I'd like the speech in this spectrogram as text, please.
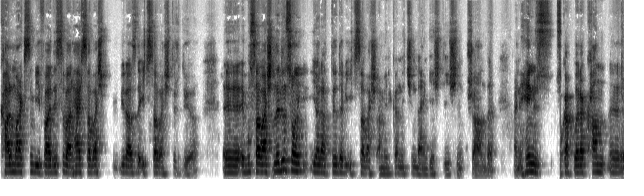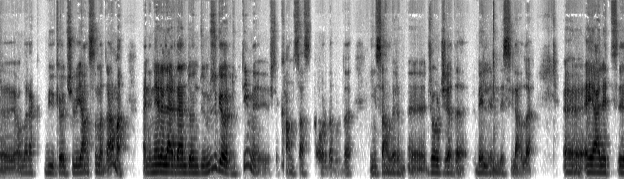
Karl Marx'ın bir ifadesi var. Her savaş biraz da iç savaştır diyor. E, e bu savaşların son yarattığı da bir iç savaş Amerika'nın içinden geçtiği için şu anda. Hani henüz sokaklara kan e, olarak büyük ölçülü yansımadı ama hani nerelerden döndüğümüzü gördük değil mi? İşte Kansas'ta orada burada insanların e, Georgia'da bellerinde silahla e, eyalet e,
